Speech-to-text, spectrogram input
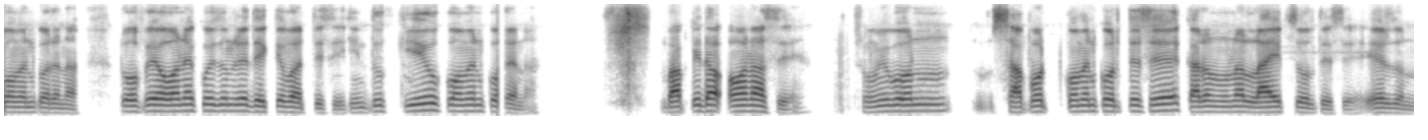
কমেন্ট করে না। টপে অনেক কয়জনরে দেখতে পারতেছি, কিন্তু কেউ কমেন্ট করে না। বাপ্পিদা অন আছে, সমীবন সাপোর্ট কমেন্ট করতেছে কারণ ওনার লাইভ চলতেছে এর জন্য।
